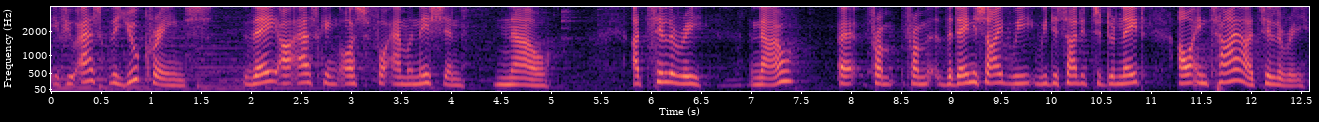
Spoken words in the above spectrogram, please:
If you ask the Ukrainians, they are asking us for ammunition now, artillery now. Uh, from, from the Danish side, we, we decided to donate our entire artillery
